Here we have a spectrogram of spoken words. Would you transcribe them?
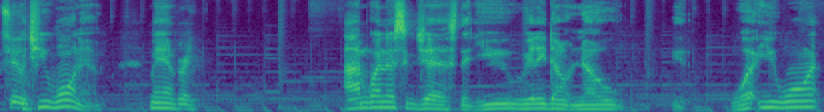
Two. But you want them. Man. Three. I'm going to suggest that you really don't know what you want.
